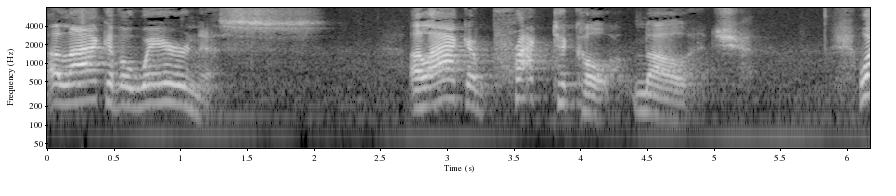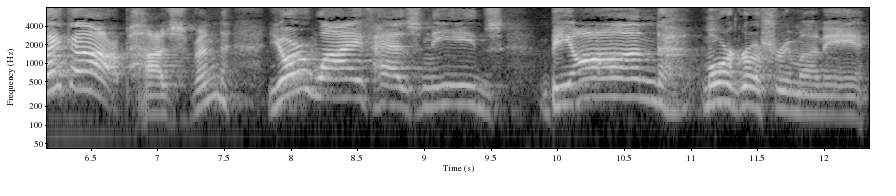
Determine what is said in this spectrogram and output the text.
a lack of awareness, a lack of practical knowledge. Wake up, husband. Your wife has needs beyond more grocery money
